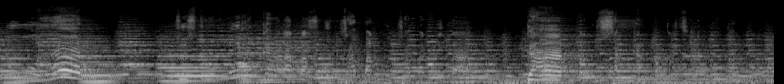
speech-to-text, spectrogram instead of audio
Tuhan justru murka atas ucapan-ucapan kita dan merusakkan pekerjaan kita.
